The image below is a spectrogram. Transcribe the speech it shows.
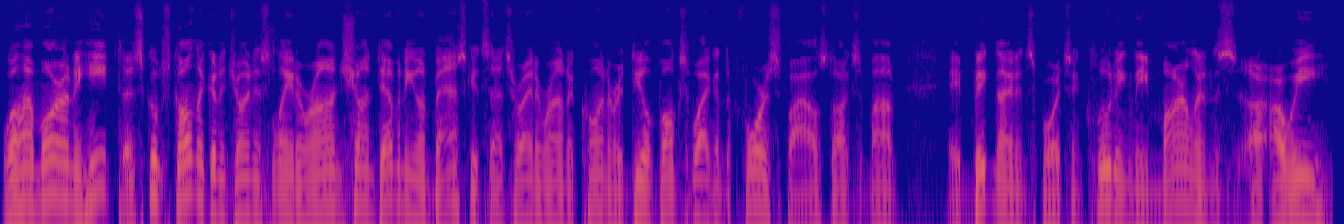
we'll have more on the Heat. Uh, Scoop Skolnick going to join us later on. Sean Deveney on baskets. That's right around the corner. A deal Volkswagen to Forest Files talks about a big night in sports, including the Marlins. Are, are we?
